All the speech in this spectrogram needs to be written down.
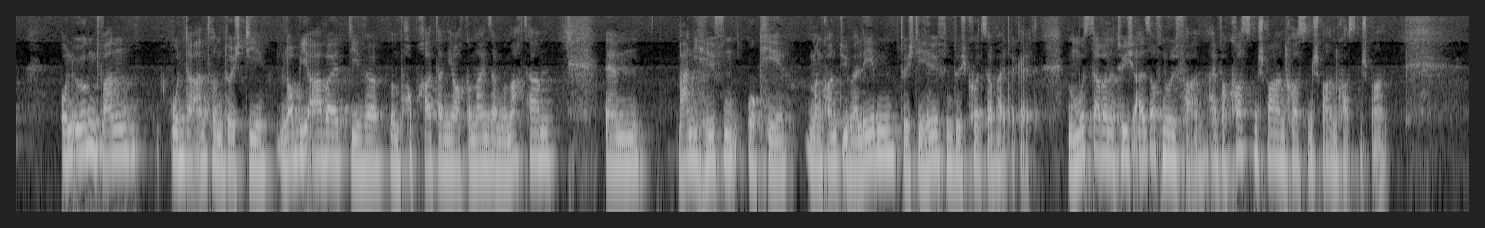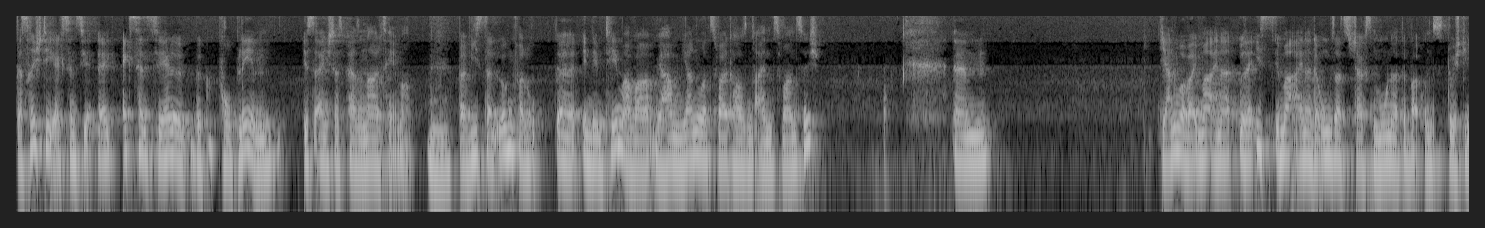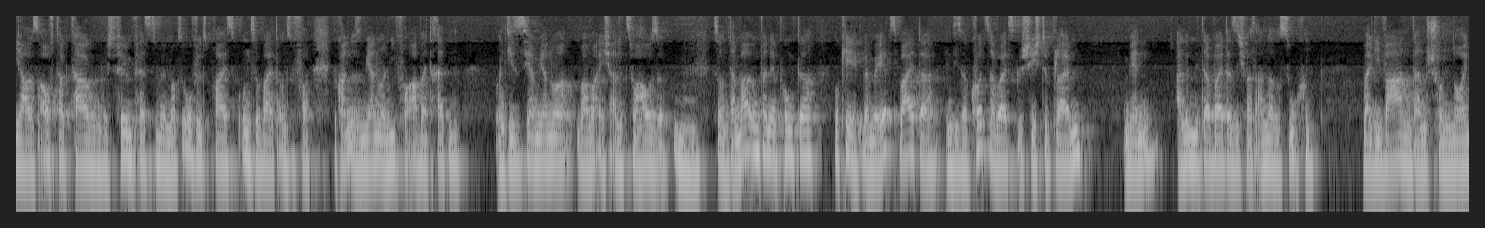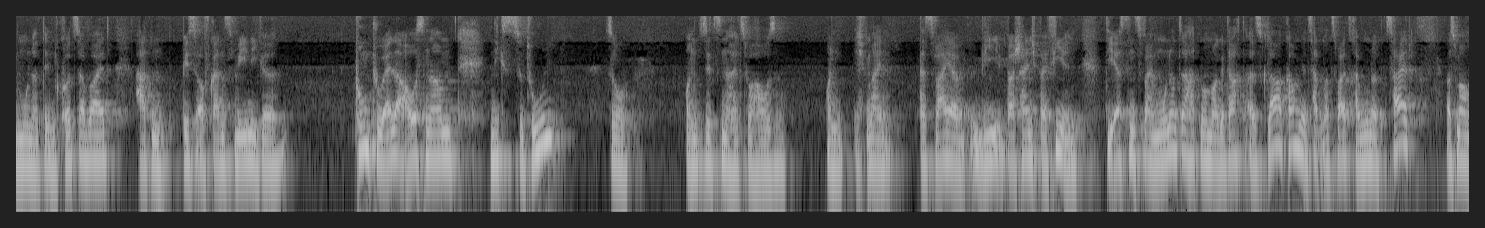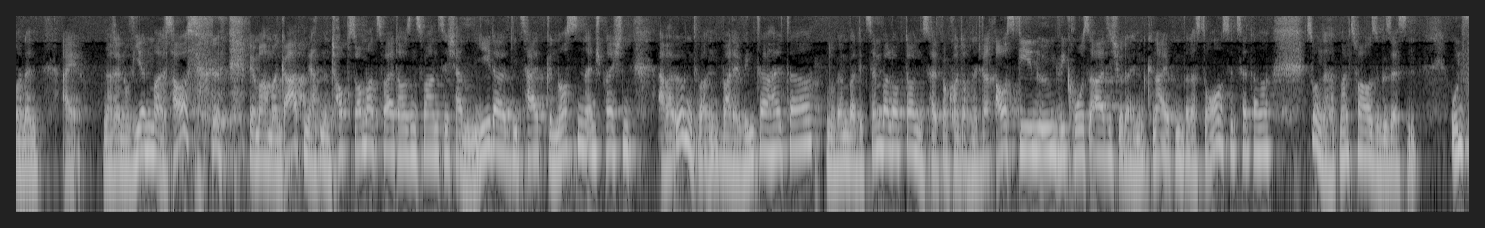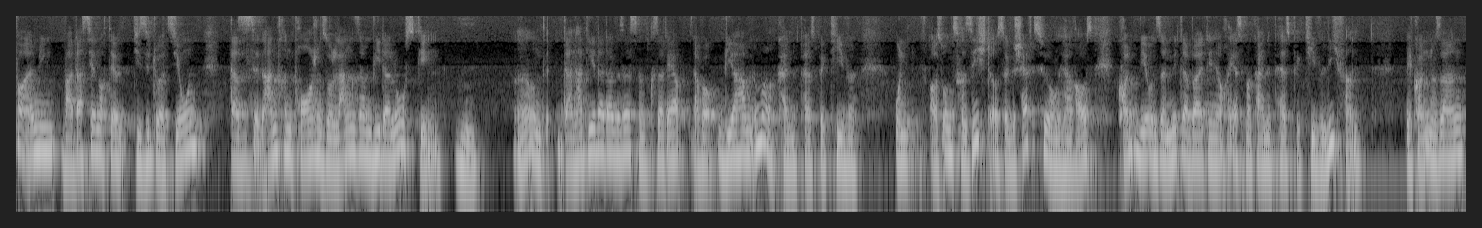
und irgendwann unter anderem durch die Lobbyarbeit, die wir mit dem Poprat dann ja auch gemeinsam gemacht haben, ähm, waren die Hilfen okay. Man konnte überleben durch die Hilfen, durch Kurzarbeitergeld. Man musste aber natürlich alles auf Null fahren. Einfach Kosten sparen, Kosten sparen, Kosten sparen. Das richtig äh, Problem ist eigentlich das Personalthema. Mhm. Weil wie es dann irgendwann äh, in dem Thema war, wir haben Januar 2021, ähm, Januar war immer einer oder ist immer einer der umsatzstärksten Monate bei uns durch die Jahresauftakttagung, durchs Filmfestival, Max-Ophels-Preis und so weiter und so fort. Wir konnten uns im Januar nie vor Arbeit retten. Und dieses Jahr im Januar waren wir eigentlich alle zu Hause. Mhm. So, und dann war irgendwann der Punkt da, okay, wenn wir jetzt weiter in dieser Kurzarbeitsgeschichte bleiben, werden alle Mitarbeiter sich was anderes suchen. Weil die waren dann schon neun Monate in Kurzarbeit, hatten bis auf ganz wenige punktuelle Ausnahmen nichts zu tun. So, und sitzen halt zu Hause. Und ich meine, das war ja wie wahrscheinlich bei vielen. Die ersten zwei Monate hat man mal gedacht, alles klar, komm, jetzt hat man zwei, drei Monate Zeit. Was machen wir denn? Ei, wir renovieren mal das Haus, wir machen mal einen Garten, wir hatten einen Top-Sommer 2020, hat mhm. jeder die Zeit genossen entsprechend, aber irgendwann war der Winter halt da, November, Dezember Lockdown, das heißt, man konnte auch nicht rausgehen irgendwie großartig oder in Kneipen, Restaurants etc. So, und dann hat man halt zu Hause gesessen. Und vor allen Dingen war das ja noch der, die Situation, dass es in anderen Branchen so langsam wieder losging. Mhm. Ja, und dann hat jeder da gesessen und gesagt, ja, aber wir haben immer noch keine Perspektive. Und aus unserer Sicht, aus der Geschäftsführung heraus, konnten wir unseren Mitarbeitern ja auch erstmal keine Perspektive liefern. Wir konnten nur sagen,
